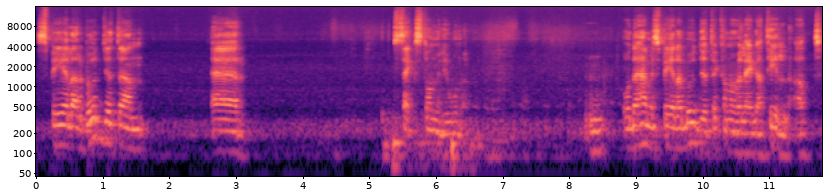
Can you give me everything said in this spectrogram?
spelarbudgeten är 16 miljoner. Mm. Och det här med spelarbudget, det kan man väl lägga till att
